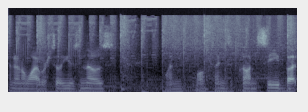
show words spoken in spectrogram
I don't know why we're still using those when most things have gone to C, but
